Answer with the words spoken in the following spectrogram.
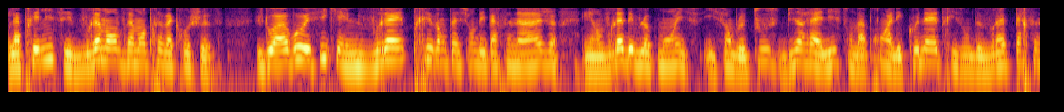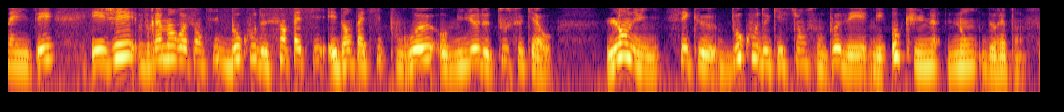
la prémisse est vraiment vraiment très accrocheuse. Je dois avouer aussi qu'il y a une vraie présentation des personnages et un vrai développement. Ils, ils semblent tous bien réalistes, on apprend à les connaître, ils ont de vraies personnalités et j'ai vraiment ressenti beaucoup de sympathie et d'empathie pour eux au milieu de tout ce chaos. L'ennui, c'est que beaucoup de questions sont posées, mais aucune n'ont de réponse.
